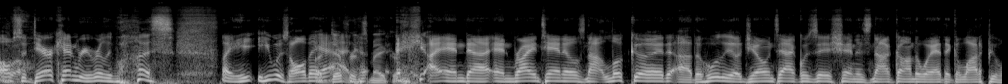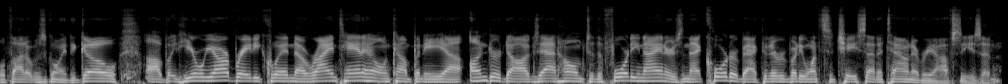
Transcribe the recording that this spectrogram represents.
Oh, so Derrick Henry really was like he, he was all they A had. difference maker. and uh, and Ryan Tannehill's not looked good. Uh, the Julio Jones acquisition has not gone the way I think a lot of people thought it was going to go. Uh, but here we are, Brady Quinn, uh, Ryan Tannehill and company, uh, underdogs at home to the 49ers and that quarterback that everybody wants to chase out of town every offseason.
